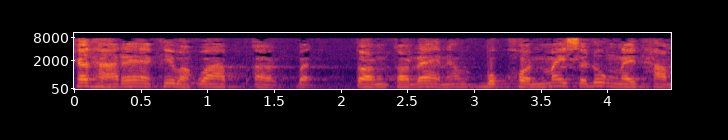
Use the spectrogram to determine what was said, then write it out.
คาถาแรกที่บอกว่าตอนตอนแรกนะบุคคลไม่สะดุ้งในธรรม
